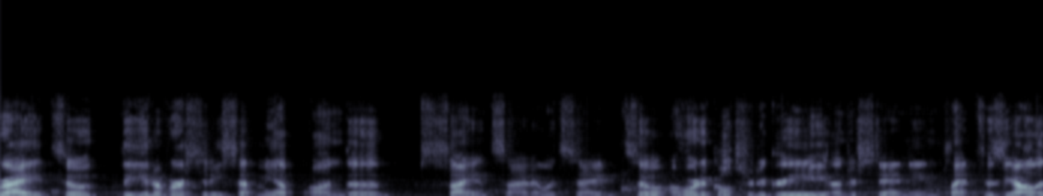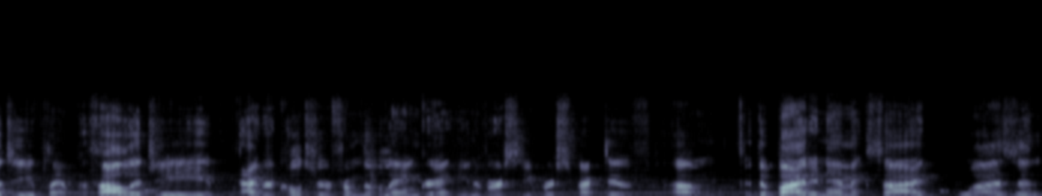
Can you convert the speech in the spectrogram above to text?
Right. So the university set me up on the science side, I would say. So a horticulture degree, understanding plant physiology, plant pathology, agriculture from the land grant university perspective. Um, the biodynamic side wasn't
